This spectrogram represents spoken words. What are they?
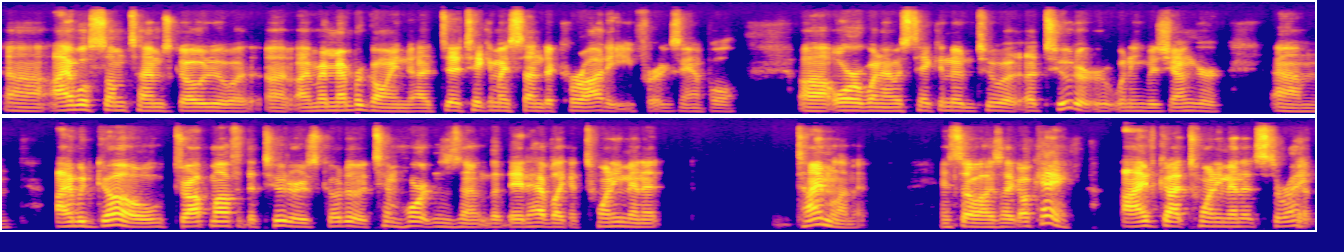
Uh, I will sometimes go to a. Uh, I remember going uh, to taking my son to karate, for example, uh, or when I was taking him to a, a tutor when he was younger. Um, I would go drop him off at the tutors, go to a Tim Hortons, uh, that they'd have like a 20 minute time limit. And so I was like, okay, I've got 20 minutes to write. Yep.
